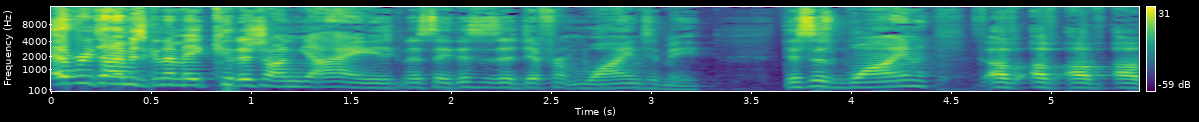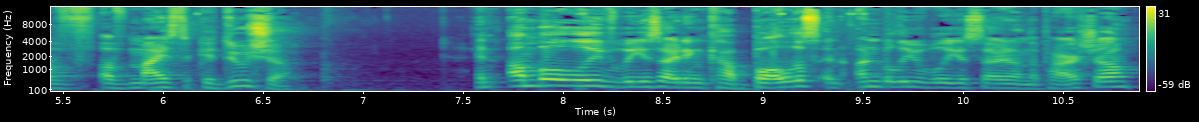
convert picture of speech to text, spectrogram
Every time he's going to make kiddush on yain, he's going to say, "This is a different wine to me. This is wine of of of of, of Maisa kedusha." An unbelievable yisaid in Kabbalahs, an unbelievable yisaid on the parsha.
